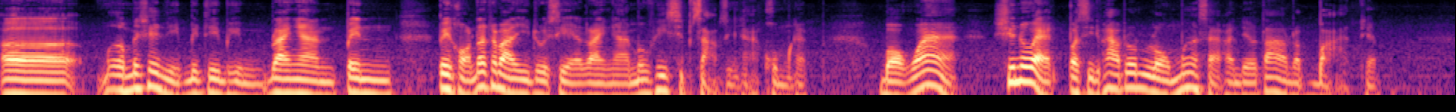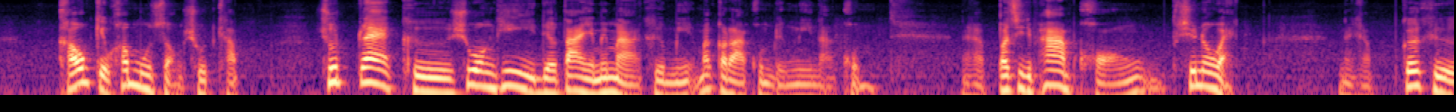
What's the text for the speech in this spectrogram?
เออเมื่อไม่ใช่ดิเป็นตีพิมพ์รายงานเป็นเป็นของรัฐบาลอินโดนีเซีย รายงานเมื่อวันที่ 13 สิงหาคมครับ บอกว่าชิโนแวคประสิทธิภาพลดลงเมื่อสายพันธุ์เดลต้าระบาดครับเขาเก็บข้อมูล 2 ชุดครับ ชุดแรกคือช่วงที่เดลต้ายังไม่มาคือมีมกราคมถึงมีนาคมนะครับประสิทธิภาพของชิโนแวคนะครับก็คือ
